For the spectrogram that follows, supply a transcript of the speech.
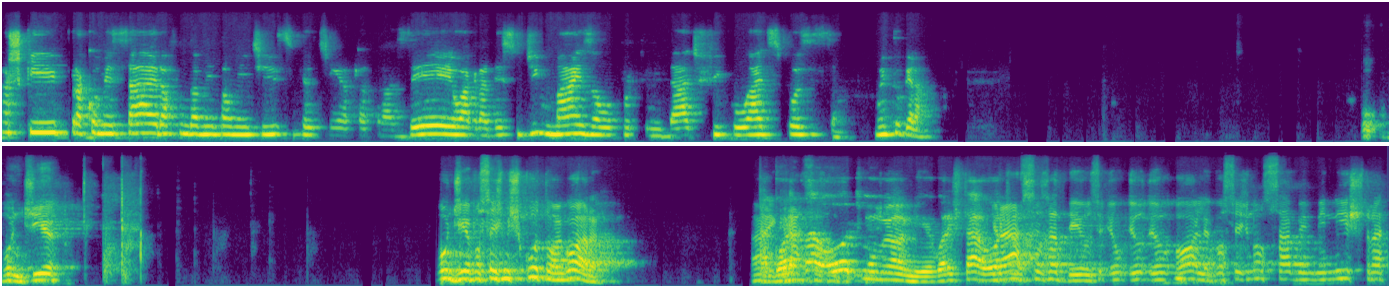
Acho que, para começar, era fundamentalmente isso que eu tinha para trazer. Eu agradeço demais a oportunidade, fico à disposição. Muito grata. Bom dia, Bom dia, vocês me escutam agora? Agora está ótimo, meu amigo. Agora está ótimo. Graças a Deus. Eu, eu, eu, olha, vocês não sabem, ministra,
